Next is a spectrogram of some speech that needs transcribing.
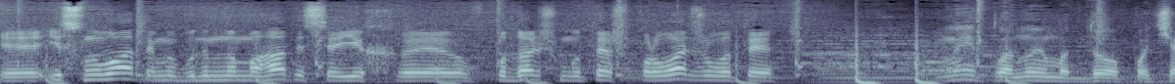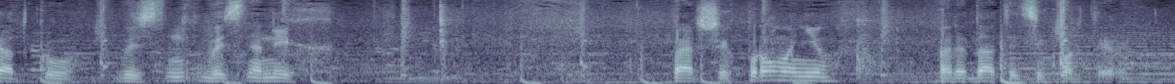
е, існувати. Ми будемо намагатися їх е, в подальшому теж впроваджувати. Ми плануємо до початку весняних перших променів передати ці квартири.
